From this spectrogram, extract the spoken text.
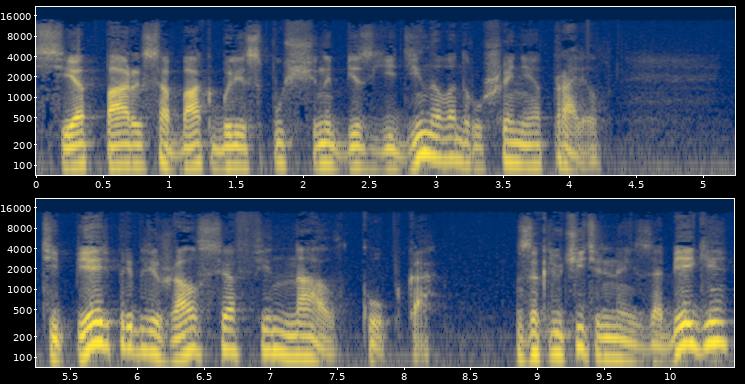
все пары собак были спущены без единого нарушения правил. Теперь приближался финал Кубка. Заключительные забеги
